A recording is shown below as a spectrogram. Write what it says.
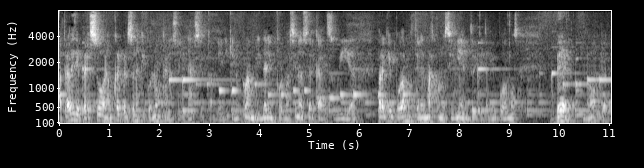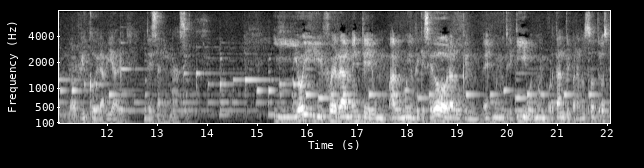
a través de personas, buscar personas que conozcan a San Ignacio también y que nos puedan brindar información acerca de su vida para que podamos tener más conocimiento y que también podamos ver lo, rico de la vida de San Ignacio. Y hoy fue realmente algo muy enriquecedor, algo que es muy nutritivo y muy importante para nosotros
